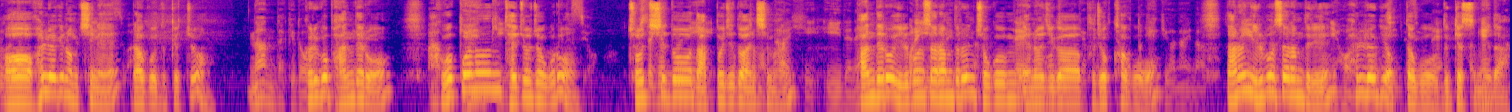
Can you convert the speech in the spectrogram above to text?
어, 활력이 넘치네 라고 느꼈죠. 그리고 반대로 그것과는 대조적으로 좋지도 나쁘지도 않지만 반대로 일본 사람들은 조금 에너지가 부족하고 나는 일본 사람들이 활력이 없다고 느꼈습니다.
